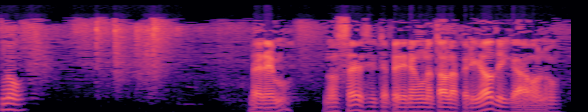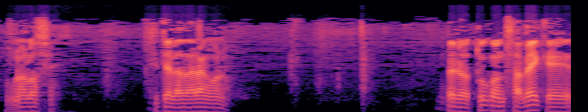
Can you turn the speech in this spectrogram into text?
No. Veremos. No sé si te pedirán una tabla periódica o no. No lo sé. Si te la darán o no. Pero tú con saber que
